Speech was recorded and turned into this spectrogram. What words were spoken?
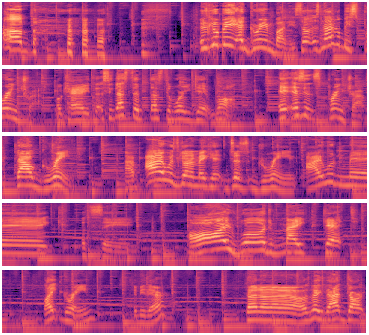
um, it's gonna be a green bunny, so it's not gonna be Springtrap. Okay, Th see that's the that's the where you get wrong. It isn't Springtrap. Now green. Now, if I was gonna make it just green, I would make. Let's see. I would make it light green. Maybe there? No, no, no, no, no. Let's make that dark.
